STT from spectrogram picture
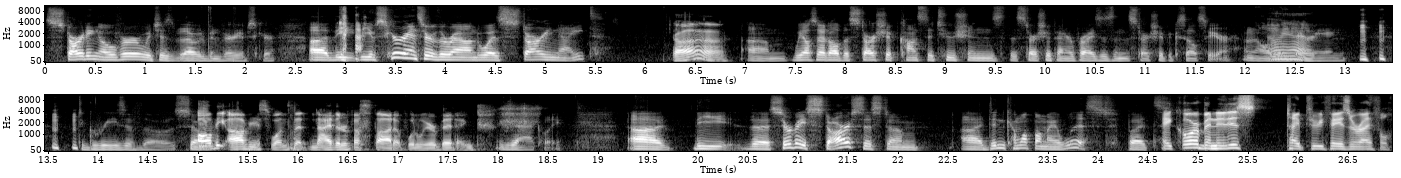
Starting Over, which is that would have been very obscure. Uh, the the obscure answer of the round was Starry Night. Ah, Um, we also had all the Starship Constitutions, the Starship Enterprises, and the Starship Excelsior, and all Oh, the yeah. varying degrees of those. So all the obvious ones that neither of us thought of when we were bidding. exactly. Uh, the the Survey Star system uh, didn't come up on my list, but Hey Corbin, it is Type 3 phaser rifle.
